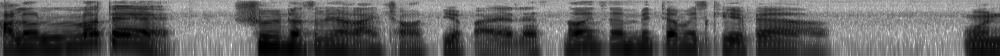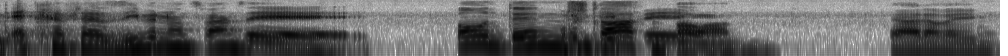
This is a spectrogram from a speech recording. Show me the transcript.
Hallo Leute! Schön, dass ihr wieder reinschaut. Hier bei LS19 mit der Misskäfer. Und Eckkräfter 27. Und den Und Straßenbauern. Ja, der Regen.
